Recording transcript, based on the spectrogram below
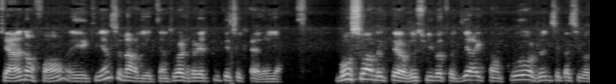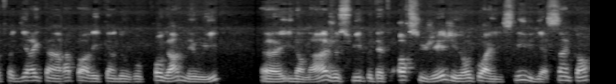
qui a un enfant et qui vient de se marier. Tiens, tu je révèle tous tes secrets, Adrien. Bonsoir, docteur. Je suis votre direct en cours. Je ne sais pas si votre direct a un rapport avec un de vos programmes, mais oui. Euh, il en a. Je suis peut-être hors sujet. J'ai eu recours à une sleeve il y a 5 ans.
